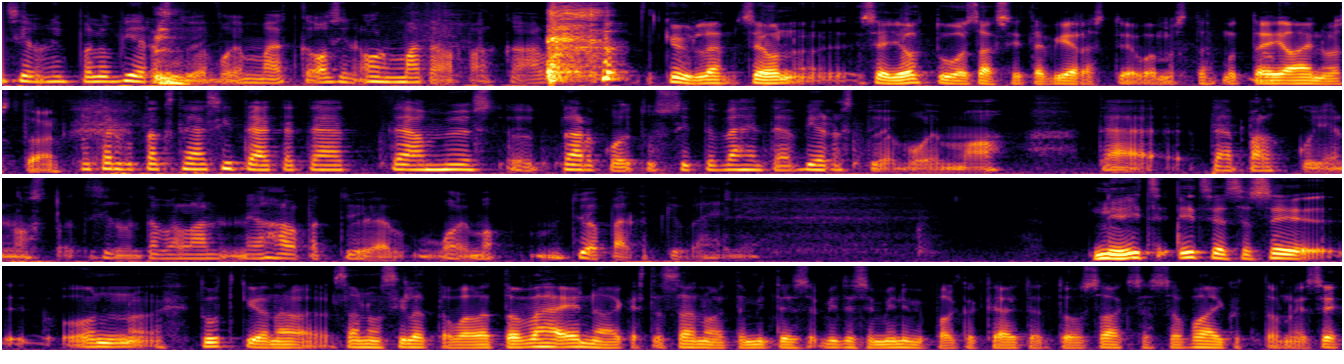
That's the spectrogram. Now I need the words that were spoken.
Siellä on niin paljon vierastyövoimaa, jotka osin on matalapalkka-alueella. Kyllä, se, on, se johtuu osaksi siitä vierastyövoimasta, mutta no. ei ainoastaan. No, tarkoittaako tämä sitä, että tämä, tämä on myös tarkoitus sitten vähentää vierastyövoimaa, tämä, tämä palkkojen nosto, että silloin tavallaan ne halpat työvoima, työpaikatkin vähenee? Niin itse, itse asiassa se on, tutkijana sanon sillä tavalla, että on vähän ennenaikaista sanoa, että miten se, miten se minimipalkkakäytäntö on Saksassa vaikuttanut. Ja se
